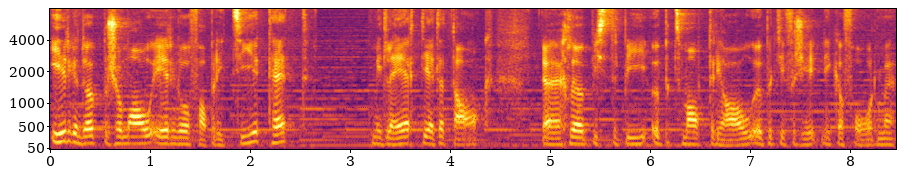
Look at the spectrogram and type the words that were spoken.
irgendjemand schon mal irgendwo fabriziert hat. Man lernt jeden Tag äh, etwas dabei über das Material, über die verschiedenen Formen.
